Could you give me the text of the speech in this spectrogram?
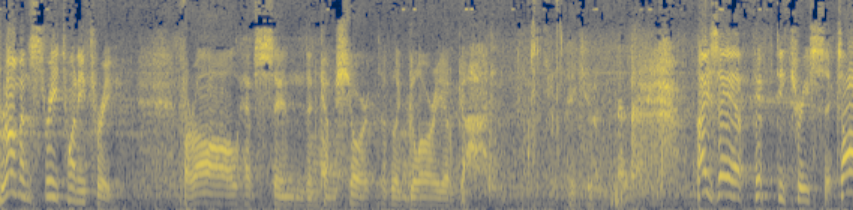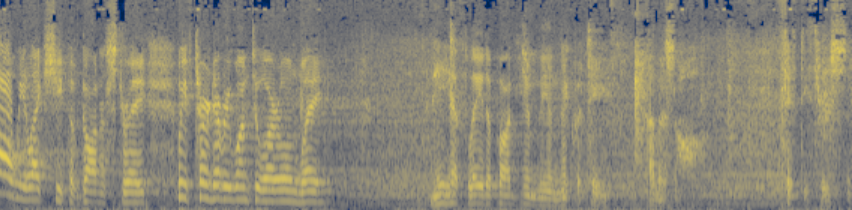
Romans 3.23. For all have sinned and come short of the glory of God. Thank you. Isaiah 53 6. All we like sheep have gone astray. We've turned everyone to our own way. And he hath laid upon him the iniquity of us all. 53 6.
